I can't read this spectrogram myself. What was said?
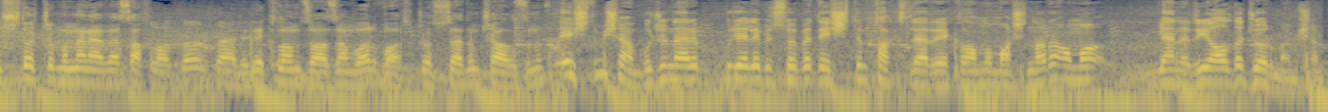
3-4 gün bundan əvvəl saxladılar. Bəli, reklam icazəm var, var. Göstərdim kağızını. Eşitmişəm, bu günləri belə bir söhbət eşitdim taksiləri, reklamlı maşınları, amma yəni realda görməmişəm.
